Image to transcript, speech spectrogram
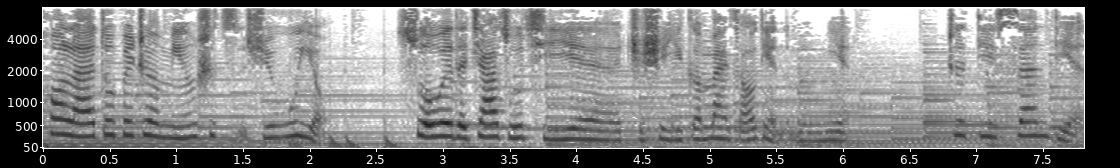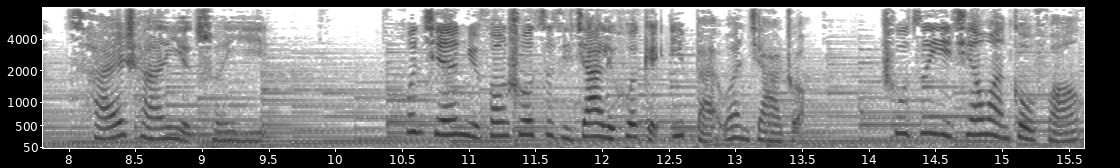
后来都被证明是子虚乌有。所谓的家族企业只是一个卖早点的门面。这第三点，财产也存疑。婚前女方说自己家里会给一百万嫁妆，出资一千万购房，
